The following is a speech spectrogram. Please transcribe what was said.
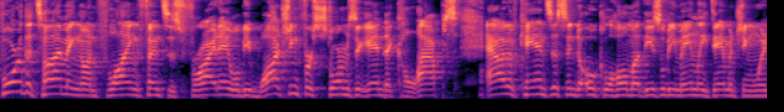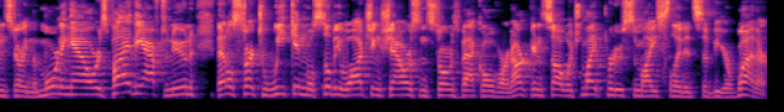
For the timing on Flying Fences Friday, we'll be watching for storms again to collapse out of Kansas into Oklahoma. These will be mainly damaging winds during the morning hours. By the afternoon, that'll start to weaken. We'll still be watching showers and storms back over in Arkansas, which might produce some isolated severe weather.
